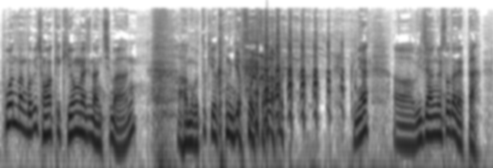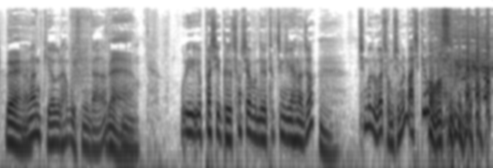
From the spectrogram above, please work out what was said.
후원 방법이 정확히 기억나진 않지만 아무것도 기억하는 게 없어요. 그냥 어, 위장을 쏟아냈다. 네. 만 기억을 하고 있습니다. 네. 음. 우리 요파 씨 그 청취자분들의 특징 중에 하나죠. 음. 친구들과 점심을 맛있게 먹었습니다.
